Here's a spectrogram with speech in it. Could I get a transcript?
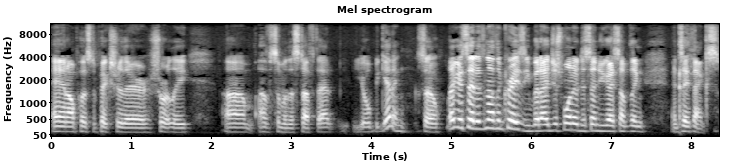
and I'll post a picture there shortly um, of some of the stuff that you'll be getting. So, like I said, it's nothing crazy, but I just wanted to send you guys something and say thanks.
